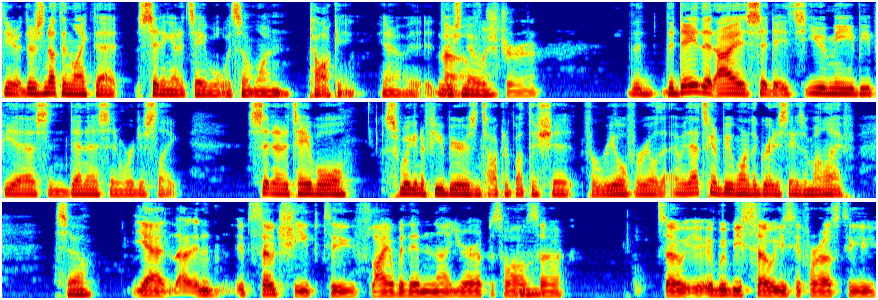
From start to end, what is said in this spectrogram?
you know, there's nothing like that sitting at a table with someone talking. You know, it, there's no for sure. The the day that I sit, it's you, me, BPS, and Dennis, and we're just like sitting at a table, swigging a few beers, and talking about this shit for real, for real. I mean, that's gonna be one of the greatest days of my life. So Yeah, and it's so cheap to fly within uh, Europe as well. Mhm. So, so it would be so easy for us to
